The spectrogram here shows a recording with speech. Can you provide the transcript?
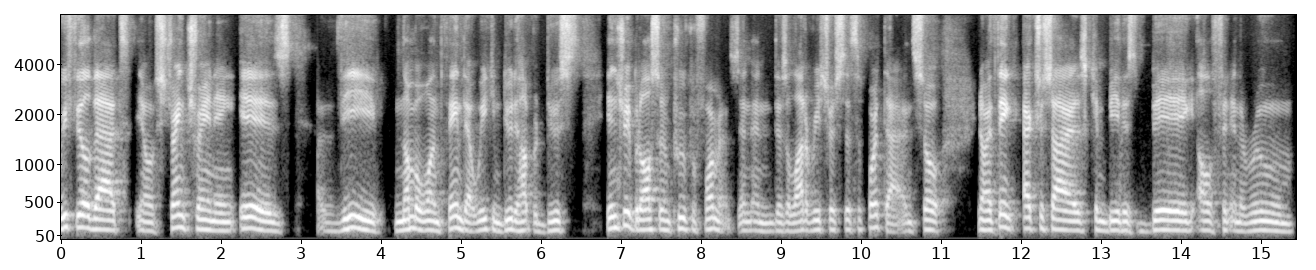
we feel that you know strength training is the number one thing that we can do to help reduce injury, but also improve performance. And, and there's a lot of research to support that. And so, you know, I think exercise can be this big elephant in the room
